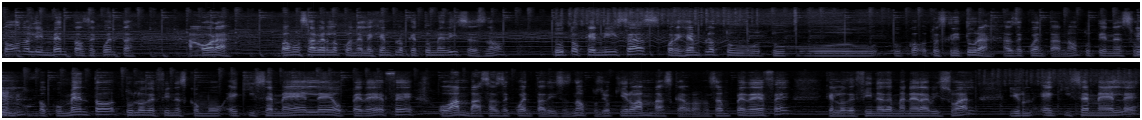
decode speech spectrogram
todo el invento, haz de cuenta. Ahora, vamos a verlo con el ejemplo que tú me dices, ¿no? Tú tokenizas, por ejemplo, tu, tu, tu, escritura, haz de cuenta, ¿no? Tú tienes un documento, tú lo defines como XML o PDF o ambas, haz de cuenta. Dices, no, pues yo quiero ambas, cabrón. O sea, un PDF que lo define de manera visual y un XML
